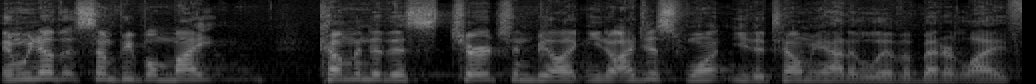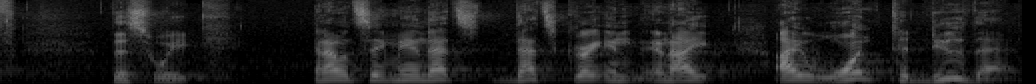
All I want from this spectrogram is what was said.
And we know that some people might come into this church and be like, you know, I just want you to tell me how to live a better life this week. And I would say, man, that's, that's great. And, and I, I want to do that.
